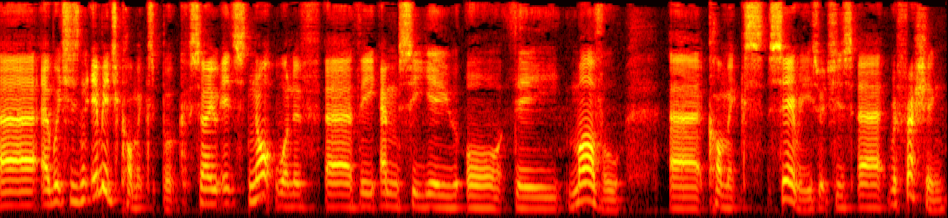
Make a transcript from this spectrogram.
uh, which is an Image Comics book. So it's not one of uh, the MCU or the Marvel. Uh, comics series, which is uh, refreshing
